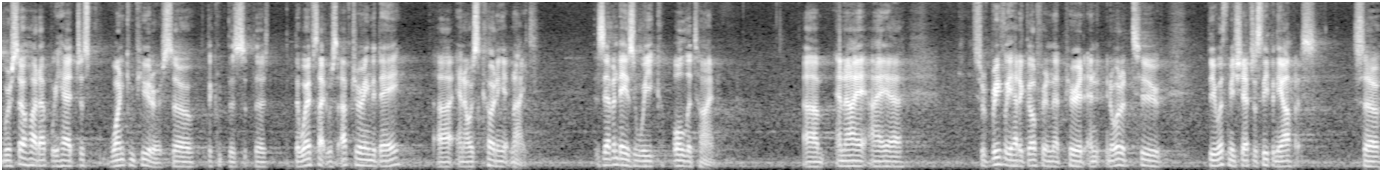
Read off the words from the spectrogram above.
we're so hot up, we had just one computer. So the, the, the, the website was up during the day, uh, and I was coding at night. Seven days a week, all the time. Um, and I, I uh, sort of briefly had a girlfriend in that period, and in order to be with me, she had to sleep in the office. So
